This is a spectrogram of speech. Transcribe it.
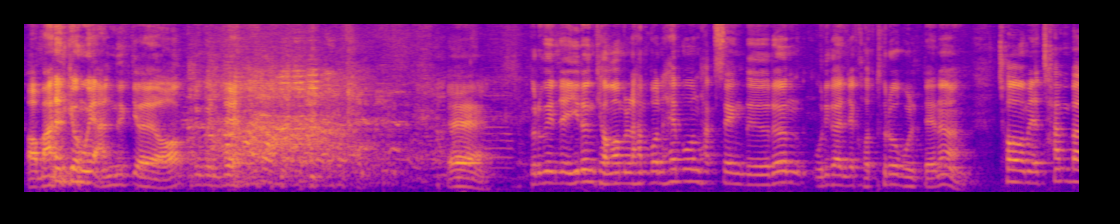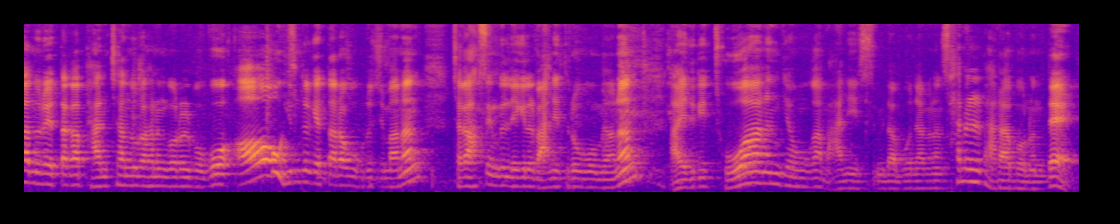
어, 많은 경우에 안 느껴요. 그리고 이제 예. 그리고 이제 이런 경험을 한번 해본 학생들은 우리가 이제 겉으로 볼 때는 처음에 찬반으로 했다가 반찬으로 하는 거를 보고 어우 힘들겠다라고 그러지만은 제가 학생들 얘기를 많이 들어보면은 아이들이 좋아하는 경우가 많이 있습니다. 뭐냐면은 산을 바라보는데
